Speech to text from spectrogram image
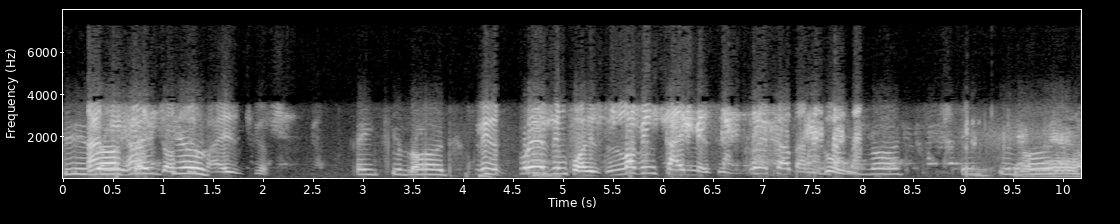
Jesus. And he has Thank you. justified you. Thank you, Lord. Please praise him for his loving kindness is greater than Thank gold. you, Lord. Thank you, Lord.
